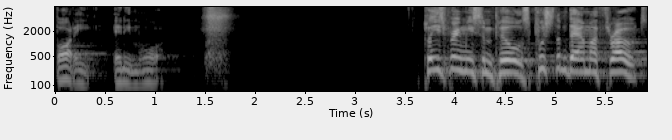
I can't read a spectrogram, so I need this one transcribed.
body anymore. Please bring me some pills, push them down my throat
